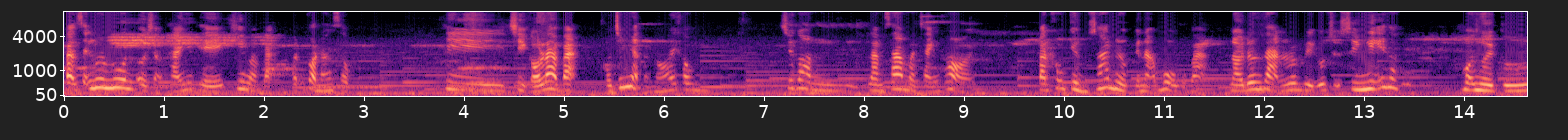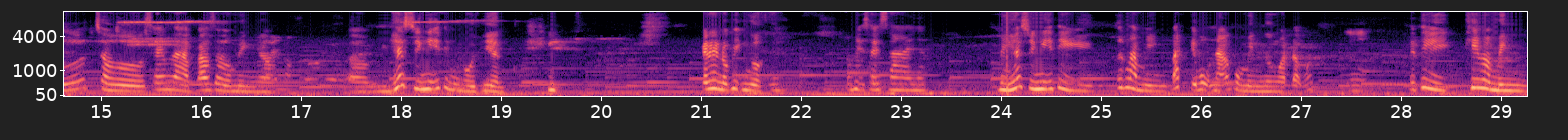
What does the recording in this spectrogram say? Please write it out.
Bạn sẽ luôn luôn ở trạng thái như thế khi mà bạn vẫn còn đang sống thì chỉ có là bạn có chấp nhận được nó hay không? Chứ còn làm sao mà tránh khỏi? Bạn không kiểm soát được cái não bộ của bạn. Nói đơn giản luôn vì câu chuyện suy nghĩ thôi. Mọi người cứ chờ xem là bao giờ mình uh, mình hết suy nghĩ thì mình ngồi thiền. Cái này nó bị ngược nha. Nó bị sai sai nha. Mình hết suy nghĩ thì tức là mình bắt cái bộ não của mình ngừng hoạt động ấy. Ừ. thế thì khi mà mình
